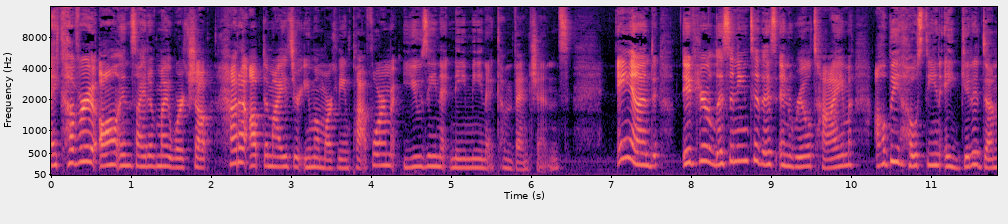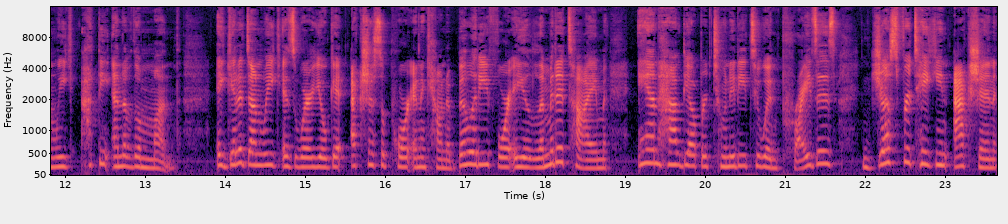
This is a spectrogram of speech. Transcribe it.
I cover it all inside of my workshop, How to Optimize Your Email Marketing Platform Using Naming Conventions. And if you're listening to this in real time, I'll be hosting a Get It Done week at the end of the month. A Get It Done week is where you'll get extra support and accountability for a limited time and have the opportunity to win prizes just for taking action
